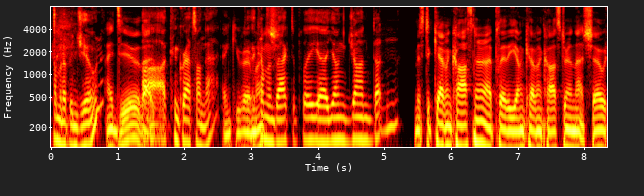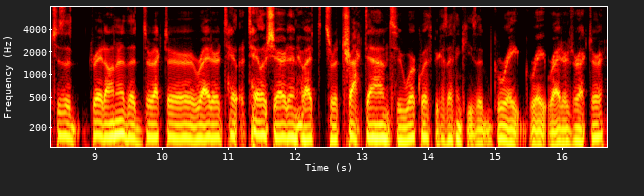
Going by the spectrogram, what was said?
coming up in June. I do. That. Uh, congrats on that. Thank you very much. Coming back to play uh, young John Dutton. Mr. Kevin Costner. I play the young Kevin Costner in that show, which is a great honor. The director, writer Taylor, Taylor Sheridan, who I sort of tracked down to work with because I think he's a great, great writer director.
